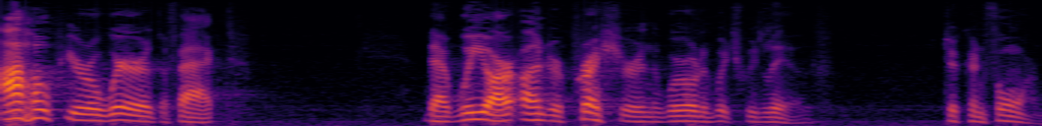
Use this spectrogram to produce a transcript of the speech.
I hope you're aware of the fact that we are under pressure in the world in which we live to conform.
